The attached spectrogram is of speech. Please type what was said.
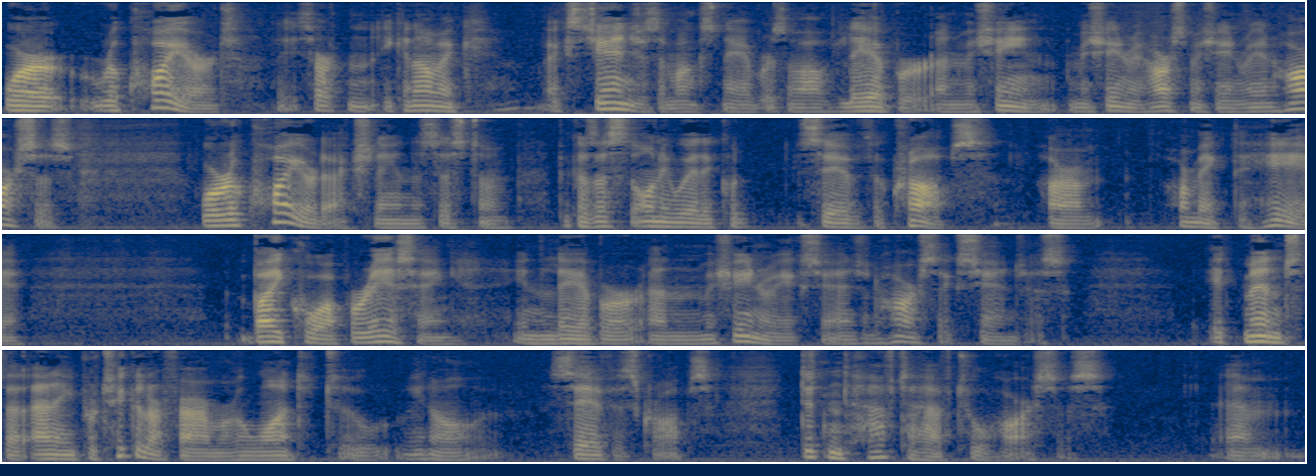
were required, certain economic exchanges amongst neighbours of labour and machine, machinery, horse machinery and horses, were required actually in the system because that's the only way they could save the crops or, or make the hay by cooperating in labour and machinery exchange and horse exchanges. It meant that any particular farmer who wanted to, you know, save his crops didn't have to have two horses. Um,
